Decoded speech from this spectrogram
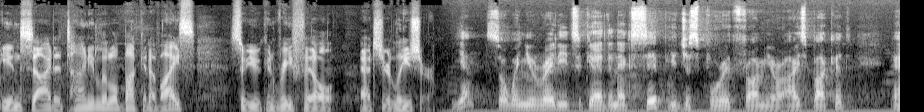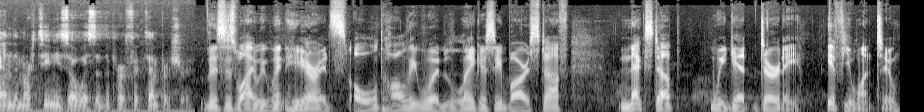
inside a tiny little bucket of ice so you can refill at your leisure. Yeah, so when you're ready to get the next sip, you just pour it from your ice bucket and the martini is always at the perfect temperature. This is why we went here. It's old Hollywood legacy bar stuff. Next up, we get dirty, if you want to.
